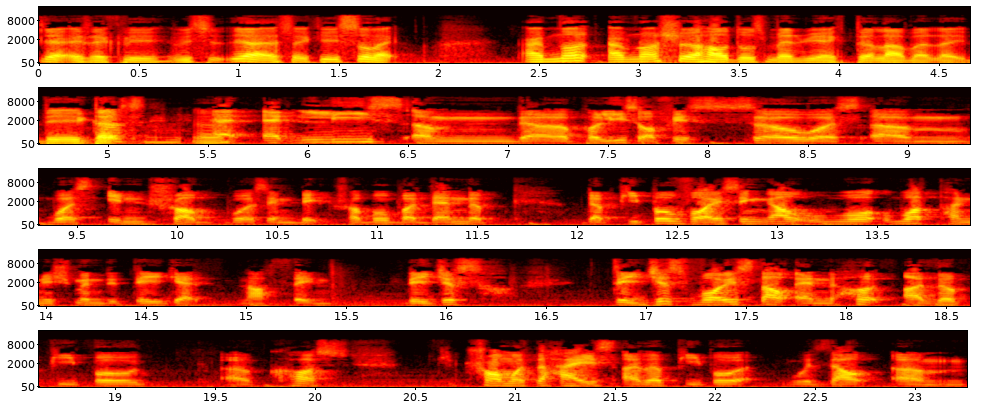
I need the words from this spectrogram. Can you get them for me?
Yeah, exactly. Which yeah, exactly. So like, I'm not I'm not sure how those men reacted lah, but like they because that, yeah. at, at least um the police officer was um was in trouble was in big trouble but then the the people voicing out what, what punishment did they get nothing they just they just voiced out and hurt other people uh, cause traumatized other people without um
